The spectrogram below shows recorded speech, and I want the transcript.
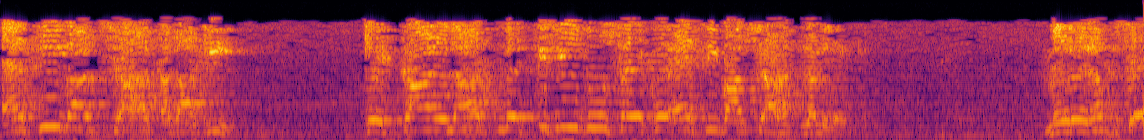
ایسی بادشاہت ادا کی کہ کائنات میں کسی دوسرے کو ایسی بادشاہت نہ ملے گی۔ میرے رب سے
